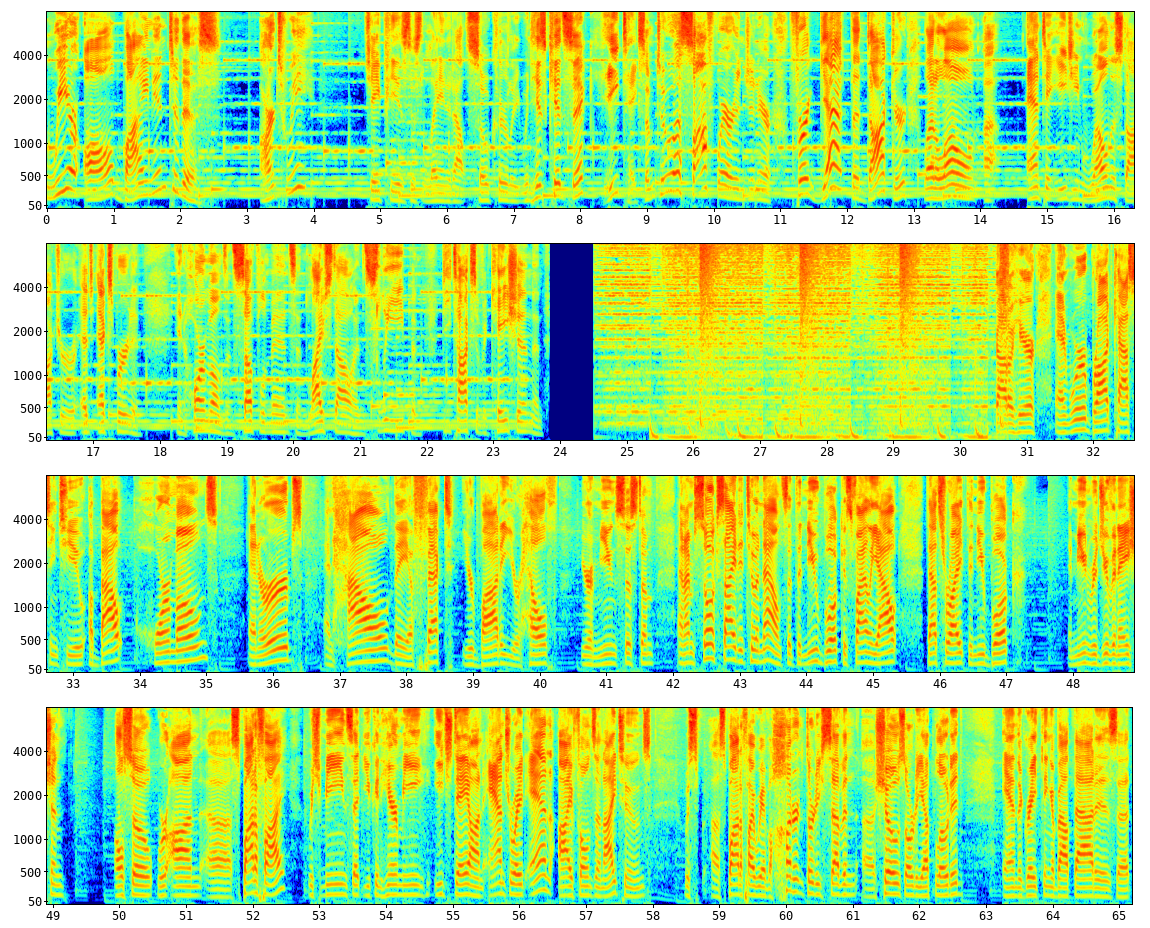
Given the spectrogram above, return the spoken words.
we are all buying into this, aren't we? JP is just laying it out so clearly. When his kid's sick, he takes him to a software engineer. Forget the doctor, let alone anti-aging wellness doctor or ed- expert in, in hormones and supplements and lifestyle and sleep and detoxification and Otto here, and we're broadcasting to you about hormones and herbs and how they affect your body, your health, your immune system. And I'm so excited to announce that the new book is finally out. That's right, the new book, Immune Rejuvenation. Also, we're on uh, Spotify, which means that you can hear me each day on Android and iPhones and iTunes. With uh, Spotify, we have 137 uh, shows already uploaded. And the great thing about that is that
